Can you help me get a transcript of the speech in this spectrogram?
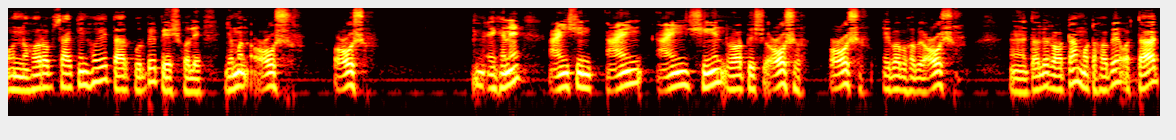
অন্য হরব সাকিন হয়ে তার পূর্বে পেশ হলে, যেমন অসর এখানে আইন আইন আইন শিন, র পেশ অসর অসর এভাবে হবে অসর তাহলে রটা মোটা হবে। অর্থাৎ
